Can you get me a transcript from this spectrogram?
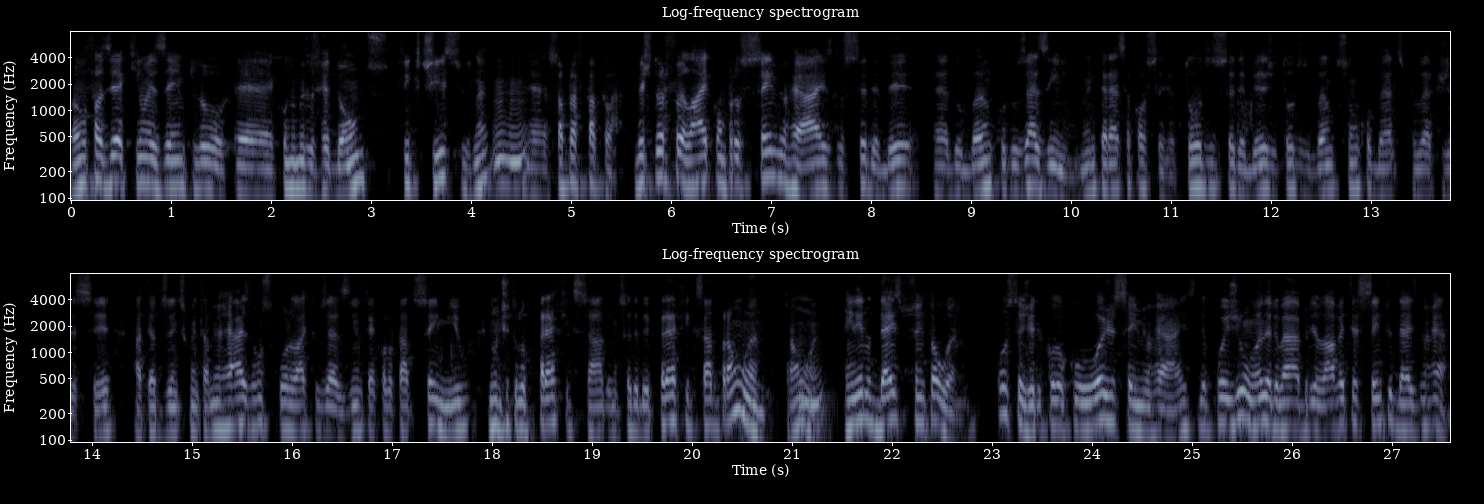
Vamos fazer aqui um exemplo é, com números redondos, fictícios, né? Uhum. É, só para ficar claro. O investidor foi lá e comprou 100 mil reais do CDB é, do banco do Zezinho. Não interessa qual seja. Todos os CDBs de todos os bancos são cobertos pelo FGC até 250 mil reais. Vamos supor lá que o Zezinho tenha colocado 100 mil num título pré-fixado, no CDB pré-fixado para um ano, para um uhum. ano, rendendo 10% ao ano. Ou seja, ele colocou hoje 100 mil reais, depois de um ano ele vai abrir lá, vai ter 110 mil reais.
